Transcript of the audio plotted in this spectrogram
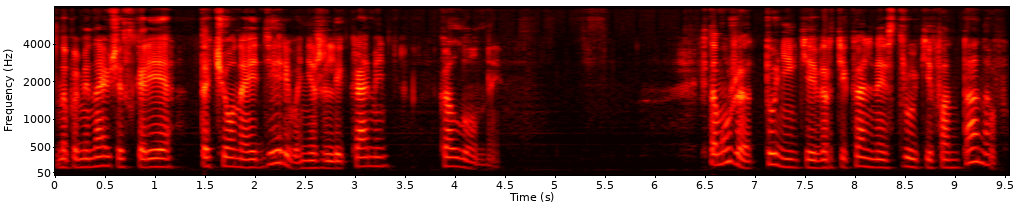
напоминающие скорее точеное дерево, нежели камень, колонны. К тому же тоненькие вертикальные струйки фонтанов,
